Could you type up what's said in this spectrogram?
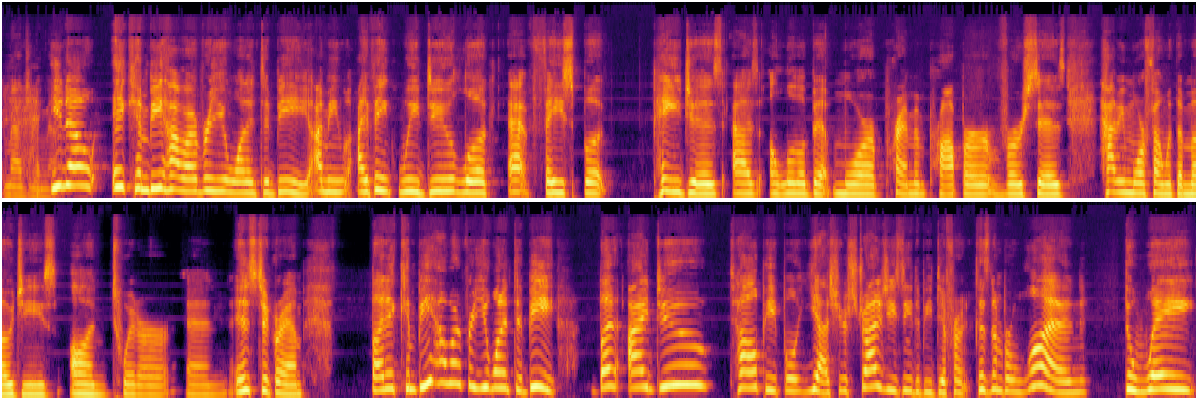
imagining that? You know, it can be however you want it to be. I mean, I think we do look at Facebook pages as a little bit more prim and proper versus having more fun with emojis on Twitter and Instagram. But it can be however you want it to be. But I do tell people, yes, your strategies need to be different because number one, the way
